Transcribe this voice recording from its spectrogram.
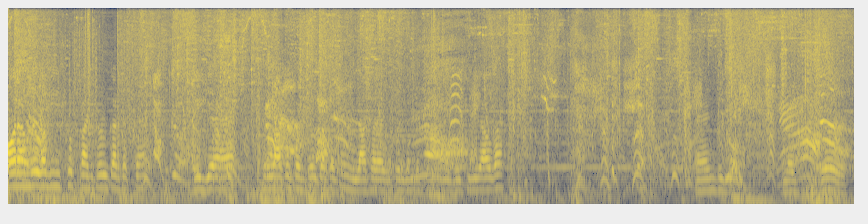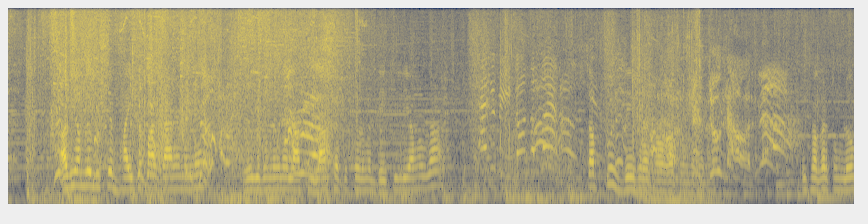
और हम लोग अभी इसको कंट्रोल कर सकते हैं। तो ये है फ्रिया को कंट्रोल कर सकते हैं। लास्ट वाला के अंदर हमने देख लिया होगा। एंड अभी हम लोग इसके भाई के पास जा रहे हैं मिलने। जो कि तुम लोगों ने लास्ट लास्ट एपिसोड में देख ही लिया होगा! सब कुछ देख रखा होगा तुम लोगों ने। इफ़ अगर तुम लोग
